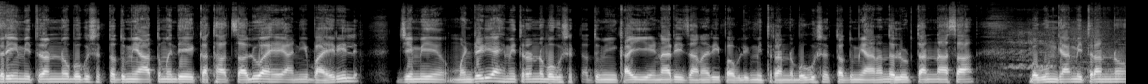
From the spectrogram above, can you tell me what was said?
तरी मित्रांनो बघू शकता तुम्ही आतमध्ये कथा चालू आहे आणि बाहेरील जे मी मंडळी आहे मित्रांनो बघू शकता तुम्ही काही येणारी जाणारी पब्लिक मित्रांनो बघू शकता तुम्ही आनंद लुटताना असा बघून घ्या मित्रांनो.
